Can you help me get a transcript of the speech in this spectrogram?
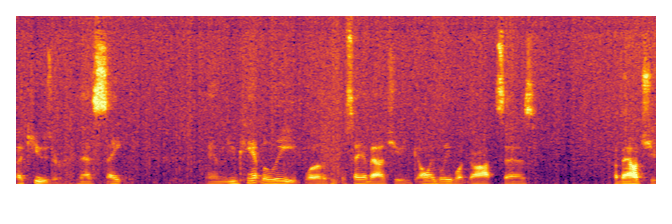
accuser, and that's Satan. And you can't believe what other people say about you. You can only believe what God says about you.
